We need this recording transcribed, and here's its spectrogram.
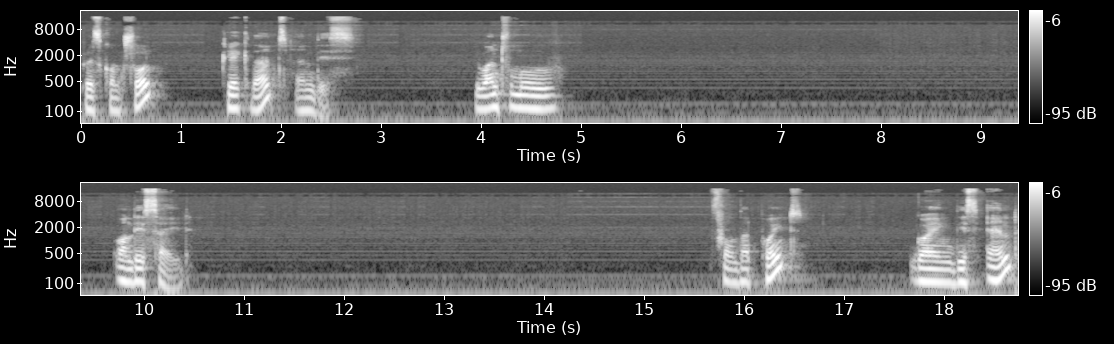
Press control. Click that and this. We want to move on this side. From that point going this end.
